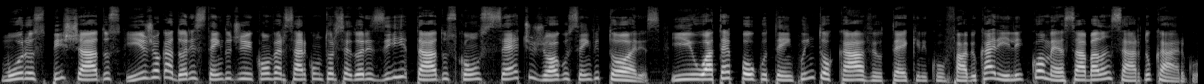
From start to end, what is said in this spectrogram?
muros pichados e jogadores tendo de conversar com torcedores irritados com sete jogos sem vitórias. E o até pouco tempo intocável técnico Fábio Carilli começa a balançar no cargo.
